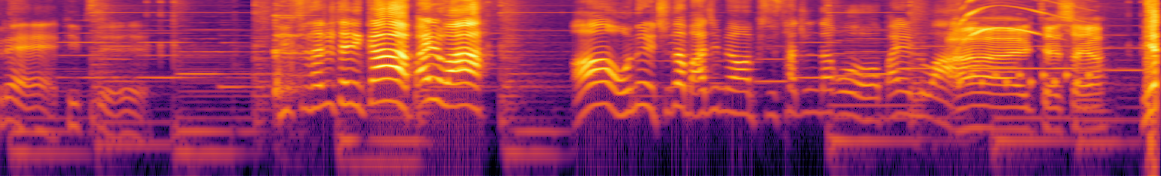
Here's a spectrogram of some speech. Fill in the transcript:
그래 빕스. 빕스 사줄 테니까 빨리 와. 아, 오늘 주사 맞으면 빕스 사준다고. 빨리 일로 와. 아 됐어요. 리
